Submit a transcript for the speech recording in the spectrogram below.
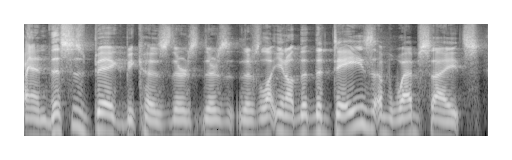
And this is big because there's there's there's a lot, you know, the, the days of websites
